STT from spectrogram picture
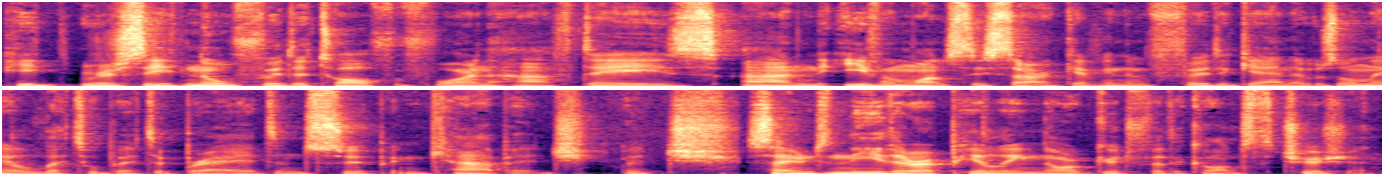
He received no food at all for four and a half days, and even once they started giving them food again, it was only a little bit of bread and soup and cabbage, which sounds neither appealing nor good for the constitution.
